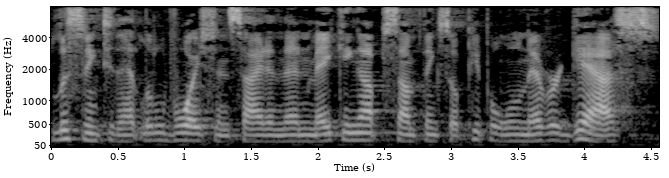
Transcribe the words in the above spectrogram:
listening to that little voice inside and then making up something so people will never guess,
